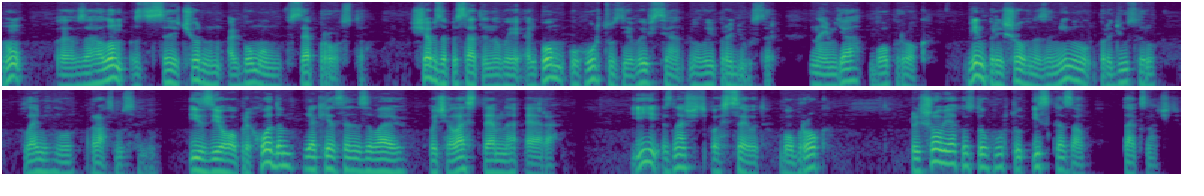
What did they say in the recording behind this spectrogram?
Ну, е, взагалом, з чорним альбомом все просто. Щоб записати новий альбом, у гурту з'явився новий продюсер на ім'я Боб Рок. Він прийшов на заміну продюсеру Флемінгу Расмусену. І з його приходом, як я це називаю, почалась темна ера. І, значить, ось цей от Боб Рок прийшов якось до гурту і сказав: так, значить,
